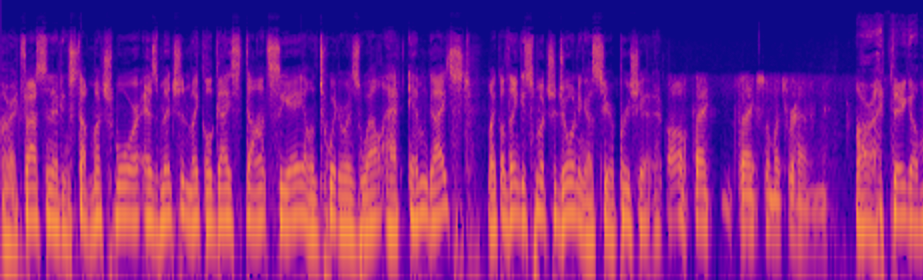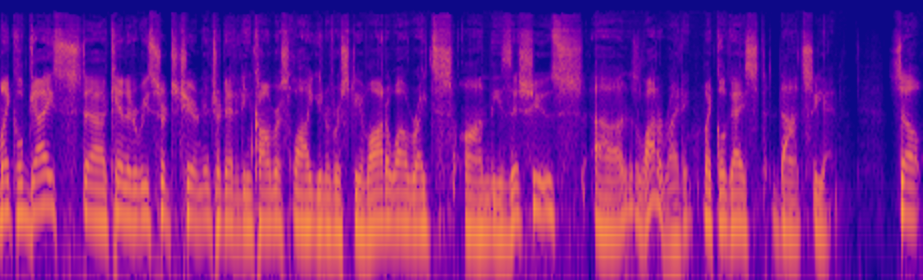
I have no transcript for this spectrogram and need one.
All right, fascinating stuff. Much more, as mentioned, michaelgeist.ca on Twitter as well, at mgeist. Michael, thank you so much for joining us here. Appreciate it. Oh, thank, thanks so much for having me. All right, there you go. Michael Geist, uh, Canada Research Chair in Internet and Commerce Law, University of Ottawa, writes on these issues. Uh, there's a lot of writing, michaelgeist.ca. So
